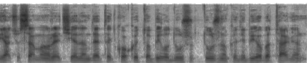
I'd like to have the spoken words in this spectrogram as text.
Ja ću samo reći jedan detalj koliko je to bilo duž- tužno kad je bio bataljon.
